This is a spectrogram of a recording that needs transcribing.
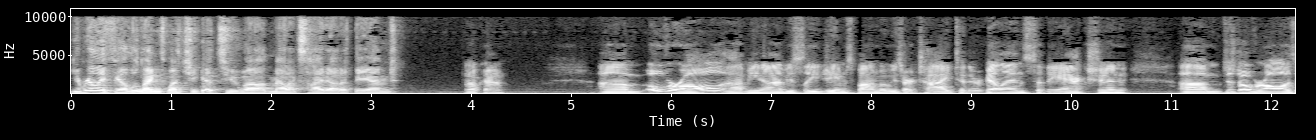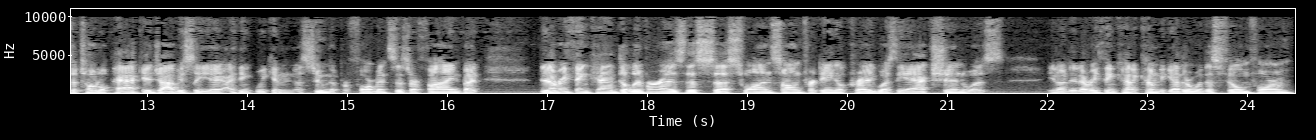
You really feel the length once you get to uh, Malek's hideout at the end. Okay. Um, overall, I mean, obviously, James Bond movies are tied to their villains, to the action. Um, just overall, as a total package, obviously, I think we can assume the performances are fine. But did everything kind of deliver as this uh, swan song for Daniel Craig? Was the action? Was you know, did everything kind of come together with this film for him?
